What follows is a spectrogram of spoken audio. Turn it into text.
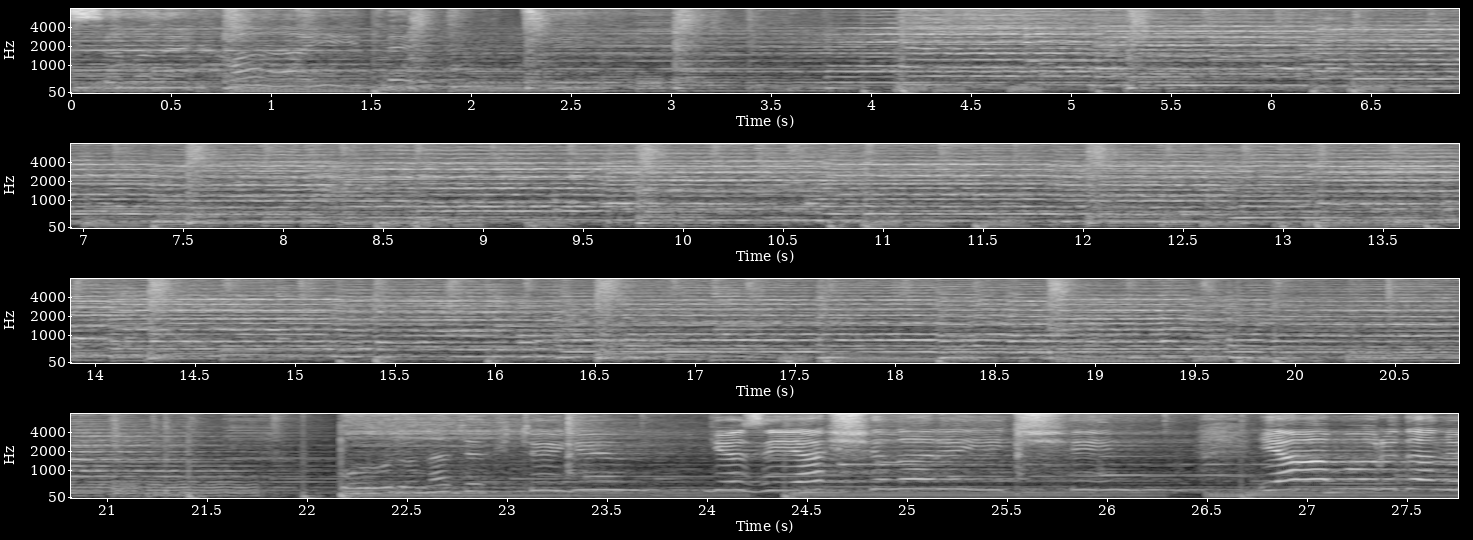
Tılsımını kaybetti döktüğüm gözyaşları için Yağmurdan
